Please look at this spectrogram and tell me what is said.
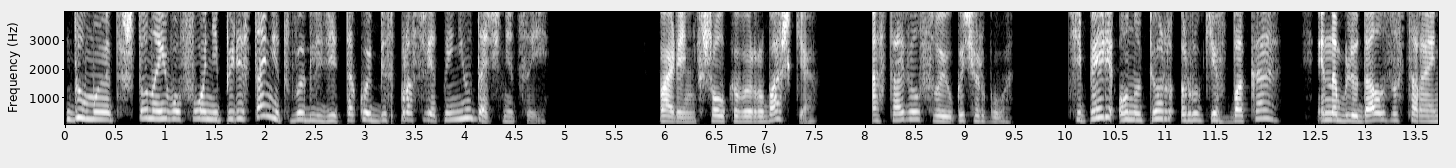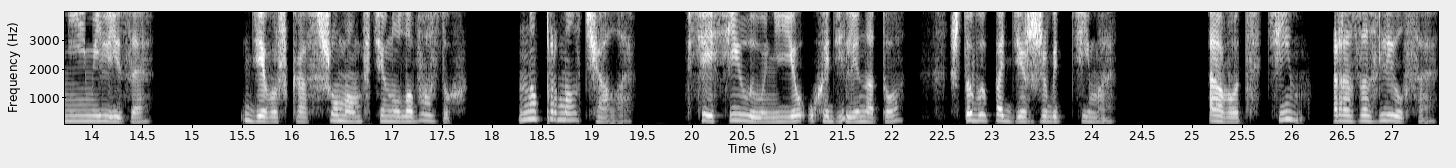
думает, что на его фоне перестанет выглядеть такой беспросветной неудачницей. Парень в шелковой рубашке оставил свою кочергу. Теперь он упер руки в бока и наблюдал за стараниями Лизы. Девушка с шумом втянула воздух, но промолчала. Все силы у нее уходили на то, чтобы поддерживать Тима. А вот Тим разозлился.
